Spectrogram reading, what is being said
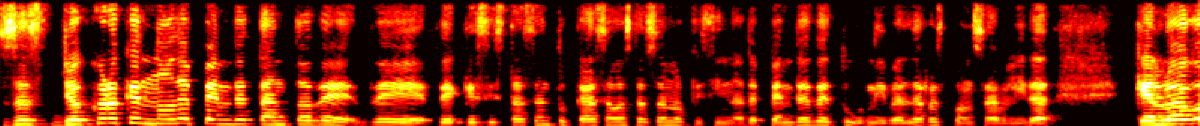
Entonces, yo creo que no depende tanto de, de, de que si estás en tu casa o estás en la oficina, depende de tu nivel de responsabilidad. Que luego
